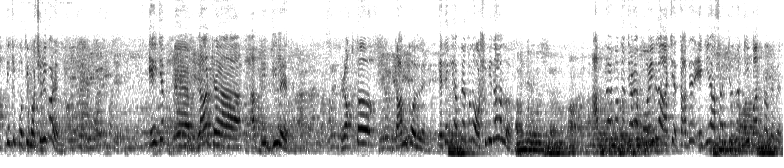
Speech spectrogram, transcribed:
আপনি কি প্রতি বছরই করেন? এই যে ব্লাড আপনি দিলেন রক্ত দান করলেন এতে কি আপনার কোনো অসুবিধা হলো? আমি তো বলছিলাম আপনার মতো যারা মহিলা আছে তাদের এগিয়ে আসার জন্য কি বার্তা দেবেন?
